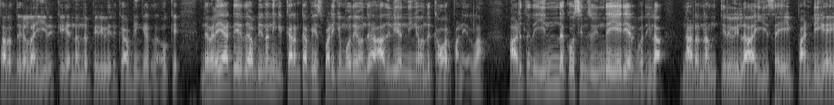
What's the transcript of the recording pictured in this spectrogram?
சரத்துகள்லாம் இருக்குது எந்தெந்த பிரிவு இருக்குது அப்படிங்கிறத. ஓகே இந்த விளையாட்டு எது அப்படின்னா நீங்கள் கரண்ட் அஃபேர்ஸ் படிக்கும் போதே வந்து அதுலேயே நீங்கள் வந்து கவர் பண்ணிடலாம் அடுத்தது இந்த கொஸ்டின்ஸ் இந்த ஏரியா இருக்குது பார்த்தீங்களா? நடனம் திருவிழா இசை பண்டிகை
